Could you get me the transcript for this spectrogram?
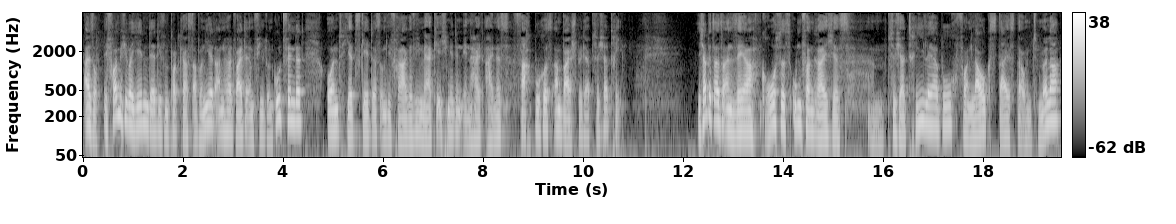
also ich freue mich über jeden, der diesen Podcast abonniert, anhört, weiterempfiehlt und gut findet. Und jetzt geht es um die Frage, wie merke ich mir den Inhalt eines Fachbuches am Beispiel der Psychiatrie. Ich habe jetzt also ein sehr großes, umfangreiches ähm, Psychiatrie-Lehrbuch von Laux, Deister und Möller.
